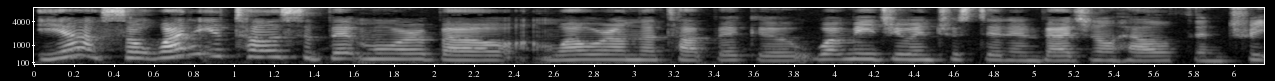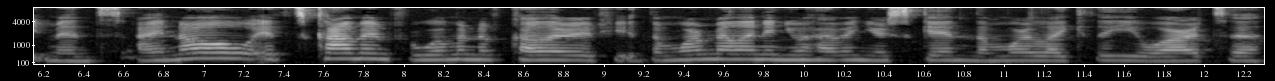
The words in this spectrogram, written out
Yeah, so why don't you tell us a bit more about, while we're on that topic, uh, what made you interested in vaginal health and treatments? I know it's common for women of color, if you the more melanin you have in your skin, the more likely you are to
